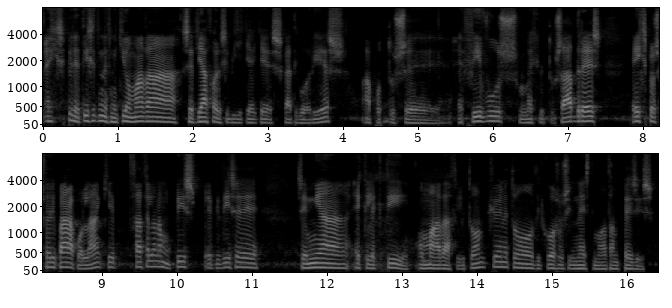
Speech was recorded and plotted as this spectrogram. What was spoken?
έχεις υπηρετήσει την εθνική ομάδα σε διάφορες ηλικιακές κατηγορίες, από τους ε, εφήβους μέχρι τους άντρες. Έχεις προσφέρει πάρα πολλά και θα ήθελα να μου πεις, επειδή είσαι σε μια εκλεκτή ομάδα αθλητών, ποιο είναι το δικό σου συνέστημα όταν παίζεις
